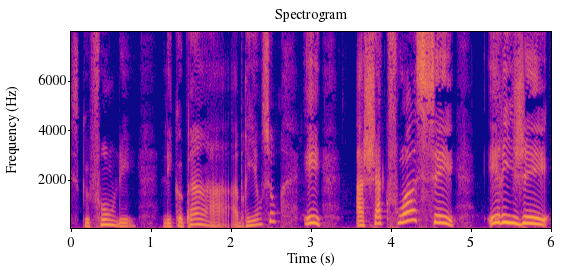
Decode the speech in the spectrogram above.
ce que font les, copains à, à Briançon. Et à chaque fois, c'est ériger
